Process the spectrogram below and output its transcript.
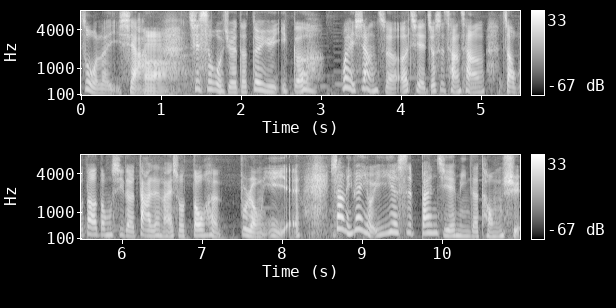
做了一下啊，其实我觉得对于一个 外向者，而且就是常常找不到东西的大人来说，都很不容易耶。像里面有一页是班杰明的同学，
